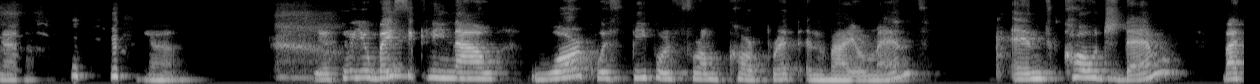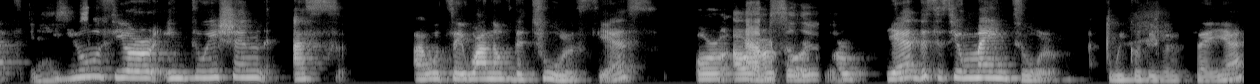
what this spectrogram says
Yeah. yeah. Yeah. So you basically now work with people from corporate environment and coach them, but yes. use your intuition as I would say one of the tools, yes? Or, or absolutely. Or, or, yeah, this is your main tool, we could even say, yeah.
